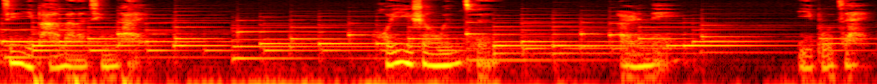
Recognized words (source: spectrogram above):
竟已爬满了青苔。回忆尚温存，而你。已不在。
